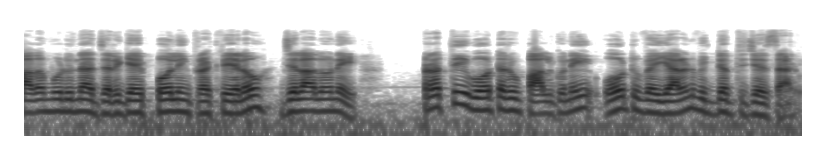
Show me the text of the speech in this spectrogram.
పదమూడున జరిగే పోలింగ్ ప్రక్రియలో జిల్లాలోని ప్రతి ఓటరు పాల్గొని ఓటు వేయాలని విజ్ఞప్తి చేశారు.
